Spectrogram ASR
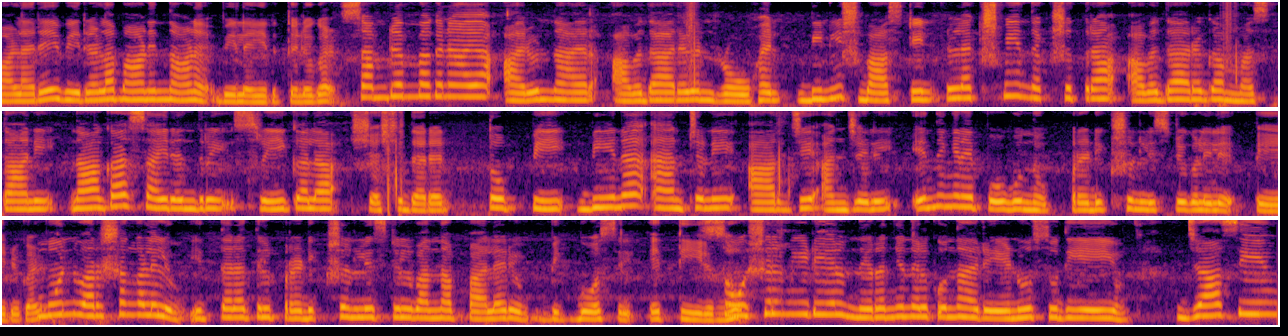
വളരെ വിരളമാണെന്നാണ് വിലയിരുത്തലുകൾ. സംരംഭകനായ അരുൺ നായർ അവതാരകൻ റോഹൻ ബിനീഷ് ബാസ്റ്റിൻ ലക്ഷ്മി നക്ഷത്ര അവതാരക മസ്താനി നാഗ സൈരന്ദ്രി ശ്രീകല ശശിധരൻ തൊപ്പി ബീന ആന്റണി ആർ ജെ അഞ്ജലി എന്നിങ്ങനെ പോകുന്നു പ്രഡിക്ഷൻ ലിസ്റ്റുകളിലെ പേരുകൾ. മുൻ വർഷങ്ങളിലും ഇത്തരത്തിൽ പ്രഡിക്ഷൻ ലിസ്റ്റിൽ വന്ന പലരും ബിഗ് ബോസിൽ എത്തിയിരുന്നു. സോഷ്യൽ മീഡിയയിൽ നിറഞ്ഞു നിൽക്കുന്ന രേണു സുധിയെയും ജാസിയെയും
